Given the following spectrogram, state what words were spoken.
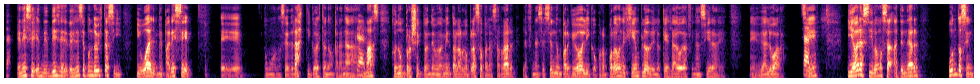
Claro. En ese, en- desde, desde ese punto de vista, sí. Igual me parece, eh, como no sé, drástico esto, no, para nada. Claro. Más con un proyecto de endeudamiento a largo plazo para cerrar la financiación de un parque eólico, por, por dar un ejemplo de lo que es la deuda financiera de, de, de Aluar. ¿sí? Y ahora sí, vamos a, a tener puntos en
